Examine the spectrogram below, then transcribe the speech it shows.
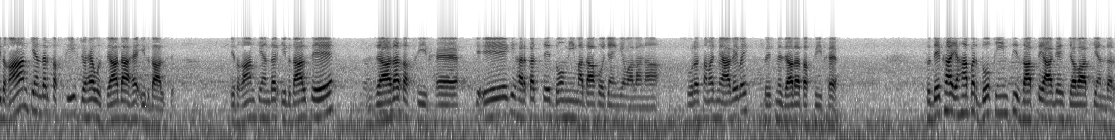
ادغام کے اندر تخفیف جو ہے وہ زیادہ ہے ابدال سے۔ ادغام کے اندر ابدال سے زیادہ تخفیف ہے۔ کہ ایک ہی حرکت سے دو میم ادا ہو جائیں گے مولانا۔ سورج سمجھ میں آ گئی بھائی؟ تو اس میں زیادہ تخفیف ہے۔ تو دیکھا یہاں پر دو قیمتی ضابطے آگے اس جواب کے اندر۔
